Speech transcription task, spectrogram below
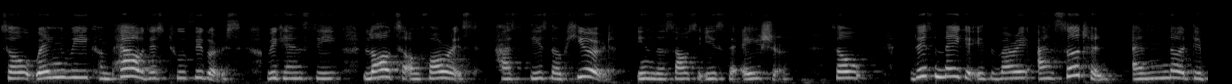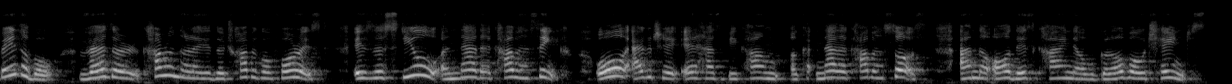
So when we compare these two figures, we can see lots of forest has disappeared in the Southeast Asia. So this makes it very uncertain and debatable whether currently the tropical forest is still a net carbon sink or actually it has become a net carbon source under all these kind of global changes.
